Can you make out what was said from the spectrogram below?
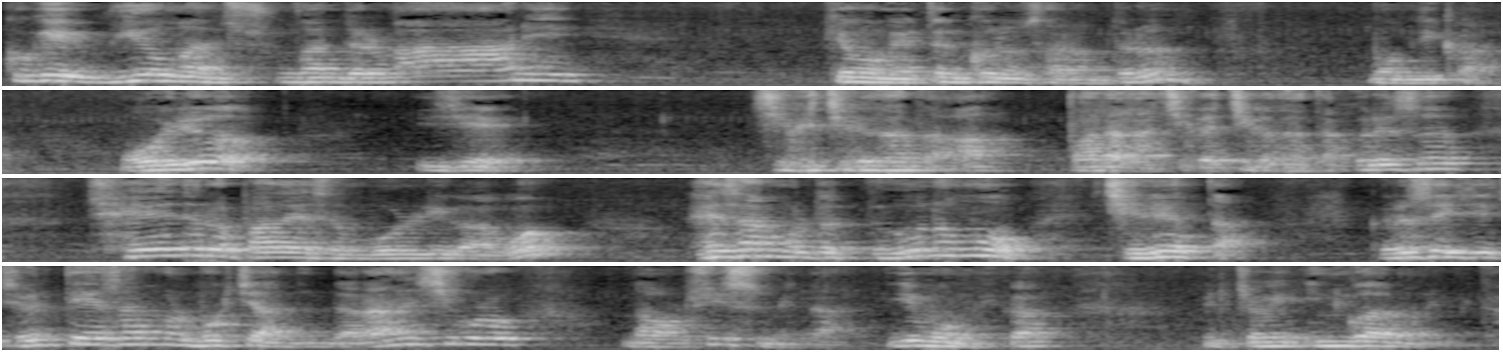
그게 위험한 순간들을 많이 경험했던 그런 사람들은 뭡니까? 오히려 이제 지긋지긋하다. 바다가 지긋지긋하다. 그래서 최대로 바다에서 멀리 가고 해산물도 더 너무 질렸다. 그래서 이제 절대 해산물 먹지 않는다라는 식으로 나올 수 있습니다. 이게 뭡니까? 일종의 인과론입니다.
